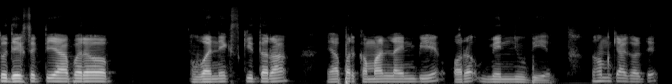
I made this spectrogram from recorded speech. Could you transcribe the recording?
तो देख सकते हैं यहाँ पर वन एक्स की तरह यहाँ पर कमांड लाइन भी है और मेन्यू भी है। तो हम क्या करते हैं,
